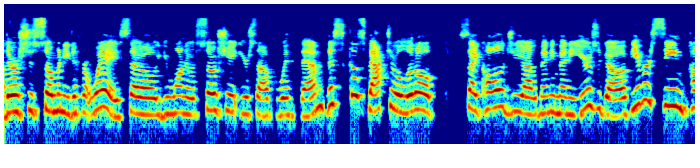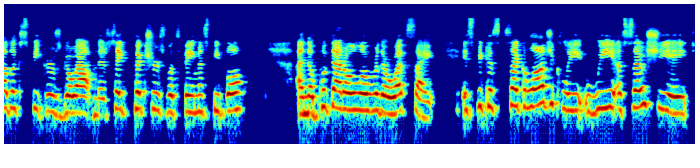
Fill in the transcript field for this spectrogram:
there's just so many different ways. So you want to associate yourself with them. This goes back to a little psychology uh, many, many years ago. Have you ever seen public speakers go out and they take pictures with famous people and they'll put that all over their website? It's because psychologically we associate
